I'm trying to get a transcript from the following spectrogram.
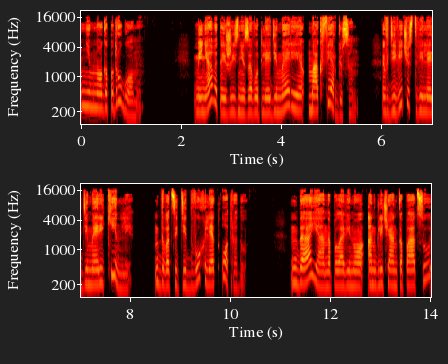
немного по-другому. Меня в этой жизни зовут леди Мэри МакФергюсон, в девичестве леди Мэри Кинли, 22 лет от роду. Да, я наполовину англичанка по отцу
